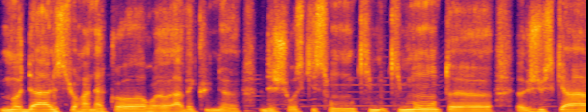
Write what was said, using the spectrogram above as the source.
modal sur un accord euh, avec une des choses qui sont qui, qui montent euh, jusqu'à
